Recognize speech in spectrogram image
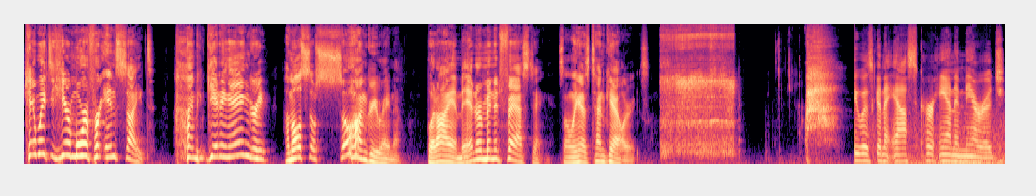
Can't wait to hear more of her insight. I'm getting angry. I'm also so hungry right now. But I am intermittent fasting. It only has 10 calories. He was going to ask her hand in marriage.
